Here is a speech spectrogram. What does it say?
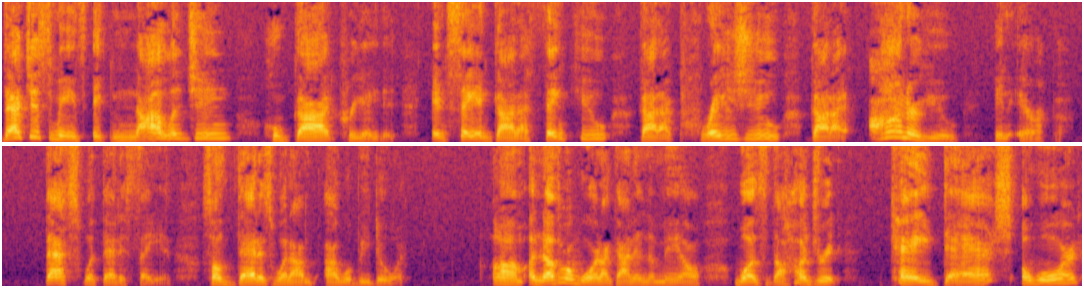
That just means acknowledging who God created and saying, God, I thank you. God, I praise you. God, I honor you in Erica. That's what that is saying. So that is what I'm I will be doing. Um, another award I got in the mail was the 100K Dash Award,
